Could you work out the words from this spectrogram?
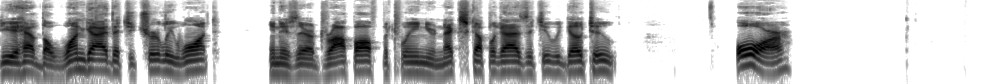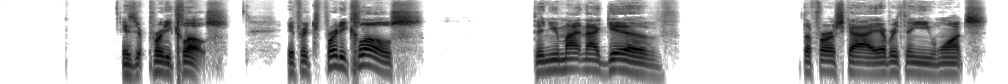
Do you have the one guy that you truly want? And is there a drop off between your next couple of guys that you would go to? Or Is it pretty close? If it's pretty close, then you might not give the first guy everything he wants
